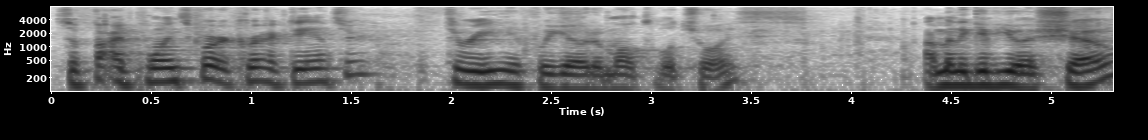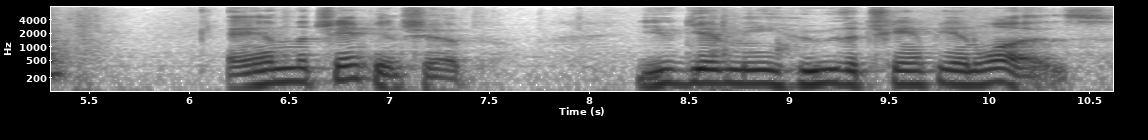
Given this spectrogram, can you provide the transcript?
So five points for a correct answer, three if we go to multiple choice. I'm going to give you a show and the championship. You give me who the champion was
